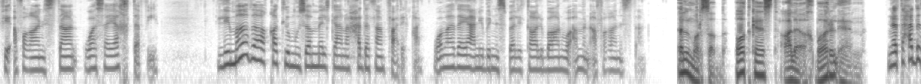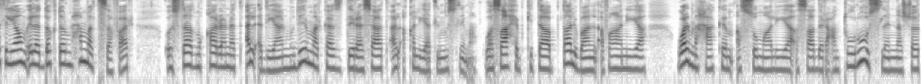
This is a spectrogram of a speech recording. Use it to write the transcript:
في أفغانستان وسيختفي. لماذا قتل مزمل كان حدثا فارقا؟ وماذا يعني بالنسبة لطالبان وأمن أفغانستان؟ المرصد بودكاست على أخبار الآن. نتحدث اليوم إلى الدكتور محمد سفر أستاذ مقارنة الأديان مدير مركز دراسات الأقليات المسلمة وصاحب كتاب طالبان الأفغانية والمحاكم الصومالية الصادر عن طوروس للنشر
